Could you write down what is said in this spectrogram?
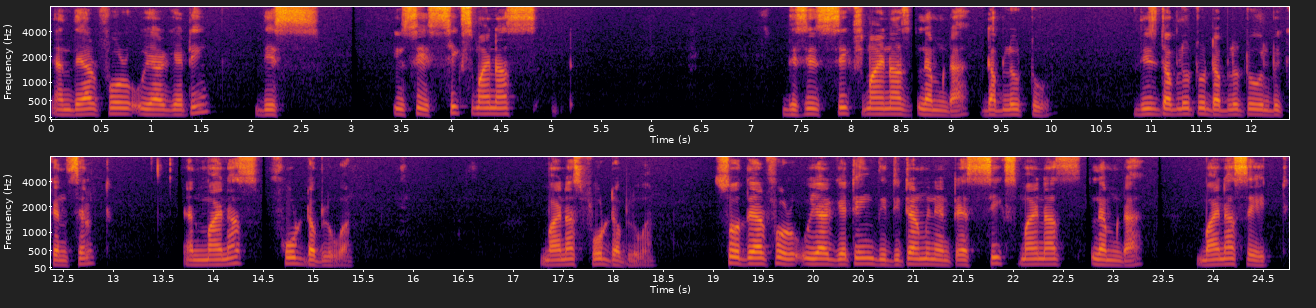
and therefore we are getting this you see 6 minus this is 6 minus lambda W2 this W2 W2 will be cancelled and minus 4W1 minus 4W1 so therefore we are getting the determinant as 6 minus lambda minus 8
